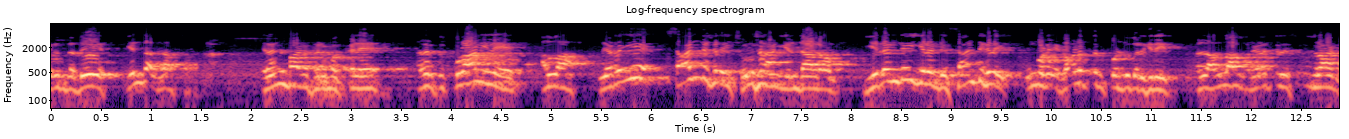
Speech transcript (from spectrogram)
இருந்தது என்று அல்லாஹ் சொல்றான். இரண்பான பெருமக்களே அதற்கு குரானிலே அல்லாஹ் நிறைய சான்றுகளை சொல்கிறான் என்றாலும் இரண்டே இரண்டு சான்றுகளை உங்களுடைய கவனத்தில் கொண்டு வருகிறேன். அல்ல அல்லாஹ் ஒரு இடத்துல சொல்கிறான்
